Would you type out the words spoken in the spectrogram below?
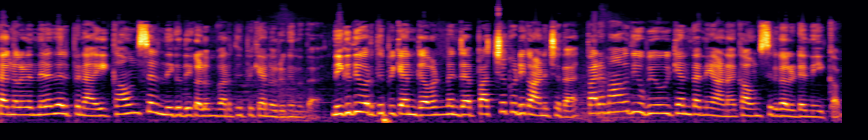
തങ്ങളുടെ നിലനിൽപ്പിനായി കൗൺസിൽ നികുതികളും വർദ്ധിപ്പിക്കാൻ ഒരുങ്ങുന്നത്. നികുതി വർദ്ധിപ്പിക്കാൻ ഗവൺമെന്റ് പച്ചക്കൊടി കാണിച്ചത് പരമാവധി ഉപയോഗിക്കാൻ തന്നെയാണ് കൗൺസിലുകളുടെ നീക്കം.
